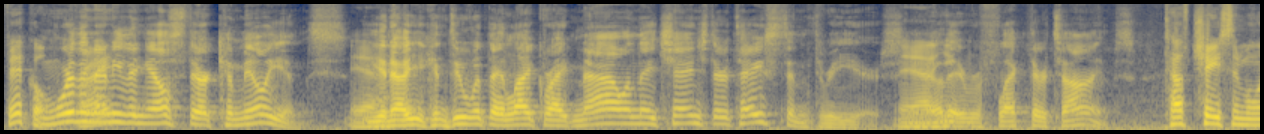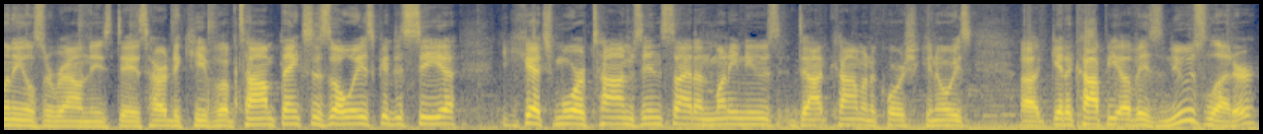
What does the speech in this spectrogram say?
fickle. More than right? anything else, they're chameleons. Yeah. You know, you can do what they like right now, and they change their taste in three years. Yeah, you know, you- they reflect their times. Tough chasing millennials around these days. Hard to keep up. Tom, thanks as always. Good to see you. You can catch more of Tom's insight on moneynews.com. And of course, you can always uh, get a copy of his newsletter,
